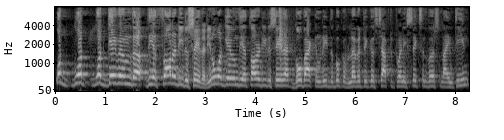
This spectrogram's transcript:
What, what, what gave him the, the authority to say that? You know what gave him the authority to say that? Go back and read the book of Leviticus chapter 26 and verse 19.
